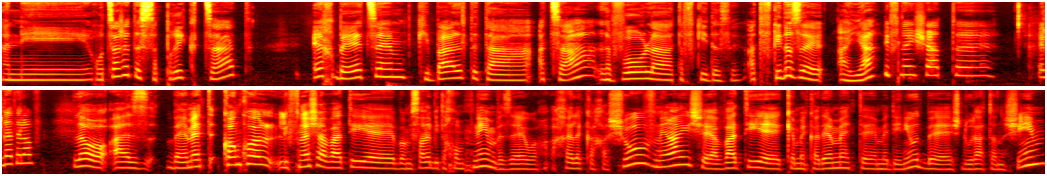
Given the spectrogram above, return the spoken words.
אני רוצה שתספרי קצת איך בעצם קיבלת את ההצעה לבוא לתפקיד הזה. התפקיד הזה היה לפני שאת הגעת אליו? לא, אז באמת, קודם כל, לפני שעבדתי uh, במשרד לביטחון פנים, וזה החלק החשוב, נראה לי שעבדתי uh, כמקדמת uh, מדיניות בשדולת הנשים,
